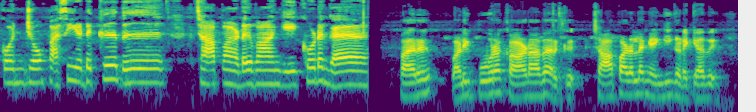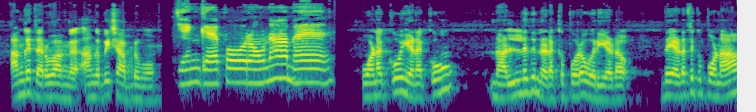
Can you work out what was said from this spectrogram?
கொஞ்சம் பசி எடுக்குது. சாப்பாடு வாங்கி கொடுங்க. பாரு வழி பூரா காடாக தான் இருக்கு. சாப்பாடெல்லாம் இங்கே எங்கேயும் கிடைக்காது. அங்கே தருவாங்க. அங்கே போய் சாப்பிடுவோம். எங்க போறோம் நாம? உனக்கும் எனக்கும் நல்லது நடக்க போகிற ஒரு இடம். இந்த இடத்துக்கு போனால்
